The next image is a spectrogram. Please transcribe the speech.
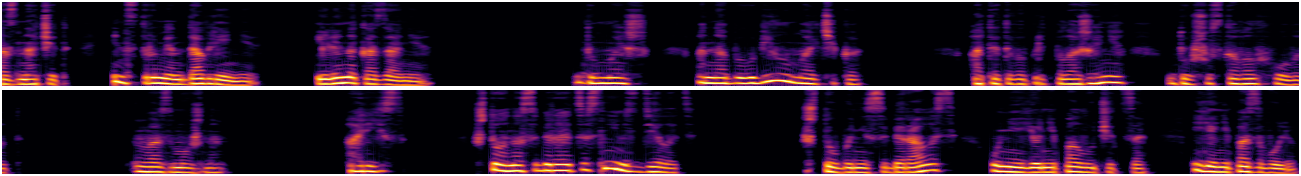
а значит, инструмент давления или наказания. Думаешь, она бы убила мальчика? От этого предположения душу сковал холод. Возможно. Арис, что она собирается с ним сделать? Что бы ни собиралась, у нее не получится, и я не позволю.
